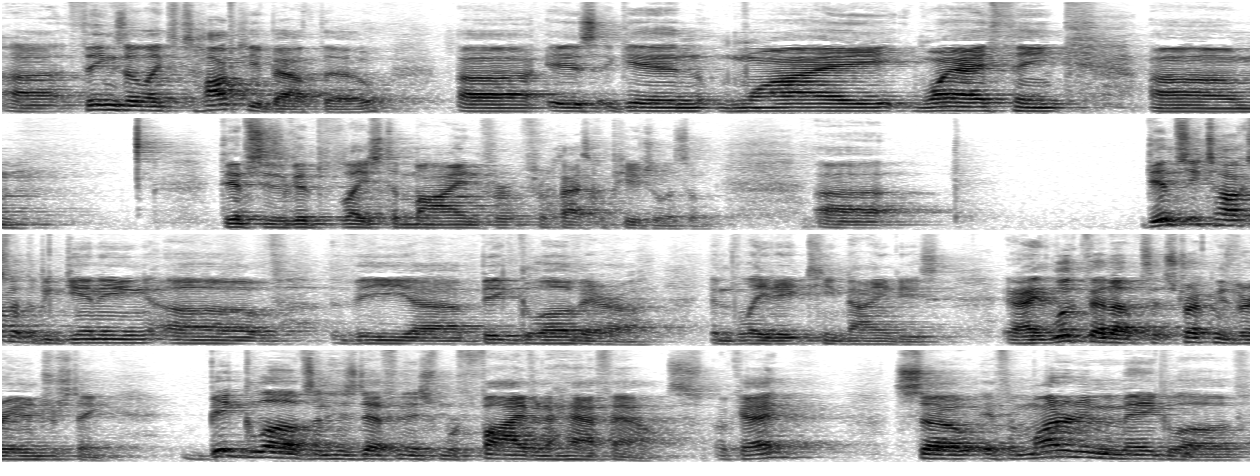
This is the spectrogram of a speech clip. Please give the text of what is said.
Uh, things I'd like to talk to you about though, is again, why, why I think um, Dempsey is a good place to mine for, for classical pugilism. Uh, Dempsey talks about the beginning of the uh, big glove era in the late 1890s. And I looked that up because it struck me as very interesting. Big gloves in his definition were five and a half ounce, okay? So if a modern MMA glove,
